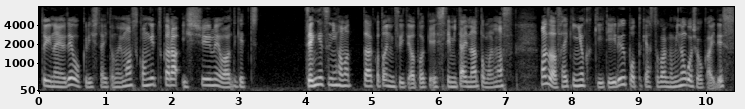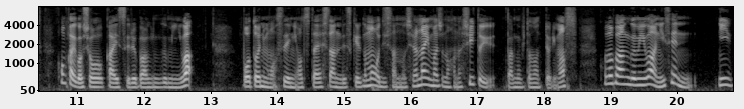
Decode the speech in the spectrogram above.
という内容でお送りしたいと思います。今月から1週目は月前月にハマったことについてお届けしてみたいなと思います。まずは最近よく聞いているポッドキャスト番組のご紹介です。今回ご紹介する番組は冒頭にもすでにお伝えしたんですけれども、おじさんの知らない魔女の話という番組となっております。この番組は2020、違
